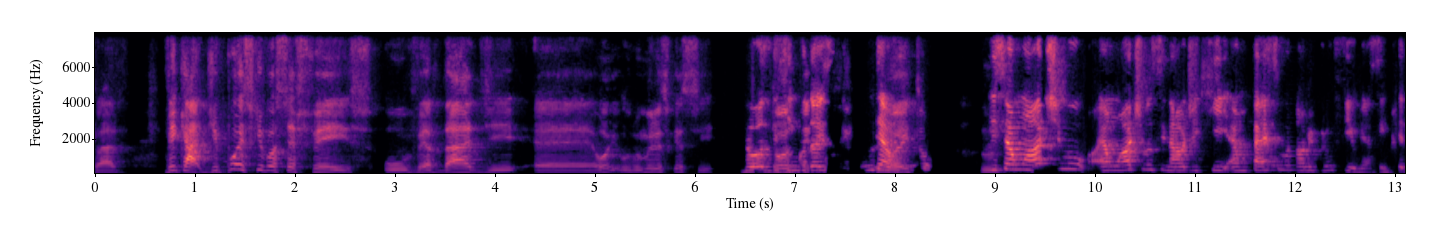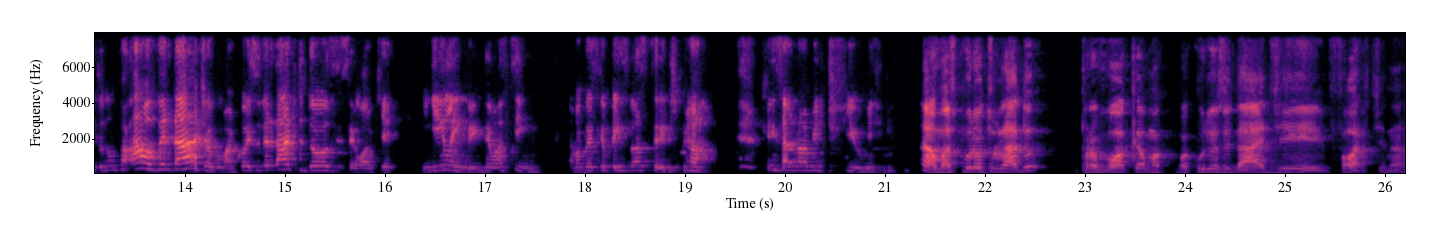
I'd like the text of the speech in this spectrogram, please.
Claro. Vem cá, depois que você fez o Verdade. É... Oi, o número eu esqueci. 12, 12 5, 2, então, 8. Hum. Isso é um ótimo, é um ótimo sinal de que é um péssimo nome para um filme, assim, porque todo mundo fala, ah, o verdade alguma coisa, verdade 12, sei lá o quê. Ninguém lembra. Então, assim, é uma coisa que eu penso bastante para pensar no nome de filme. Não, mas por outro lado, provoca uma, uma curiosidade forte, né?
